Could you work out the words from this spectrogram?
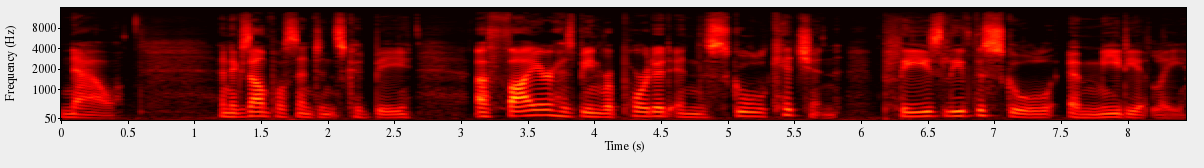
now. An example sentence could be A fire has been reported in the school kitchen. Please leave the school immediately.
